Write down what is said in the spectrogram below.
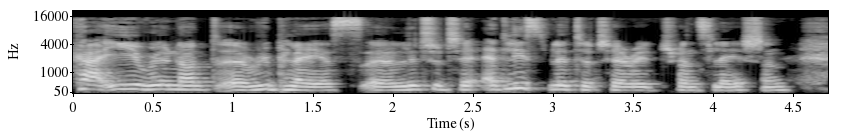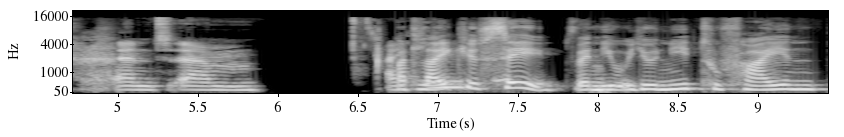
KI will not uh, replace uh, literature, at least literary translation. And um, but like you say, when you, you need to find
